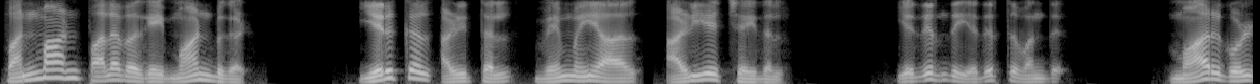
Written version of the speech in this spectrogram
பன்மான் பலவகை மாண்புகள். எருக்கல் அழித்தல் வெம்மையால் அழியச் செய்தல். எதிர்ந்து எதிர்த்து வந்து. மாறுகொள்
